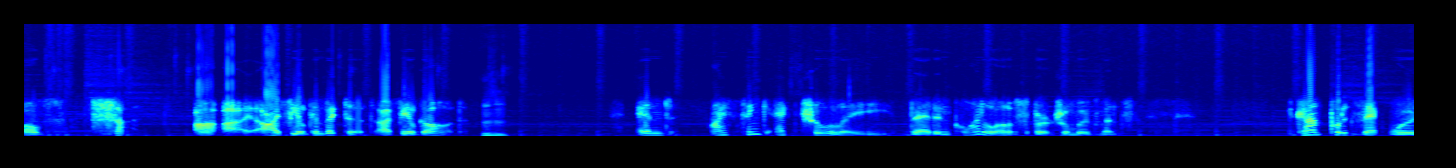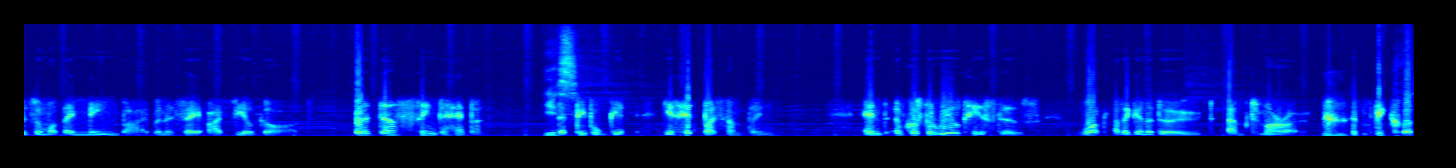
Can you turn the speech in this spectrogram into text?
of I, I, I feel convicted. I feel God, hmm and I think actually that in quite a lot of spiritual movements, can't put exact words on what they mean by it when they say I feel God, but it does seem to happen Yes. that people get get hit by something, and of course the real test is what are they going to do um, tomorrow? Mhm. because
